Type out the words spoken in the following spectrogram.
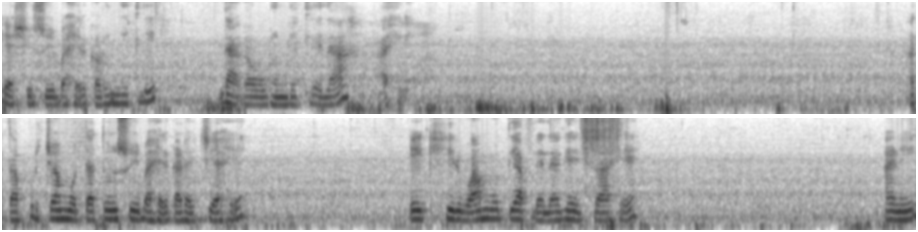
ही अशी सुई बाहेर काढून घेतली. धागा ओढून घेतलेला आहे. आता पुढच्या मोत्यातून सुई बाहेर काढायची आहे. एक हिरवा मोती आपल्याला घ्यायचा आहे. आणि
